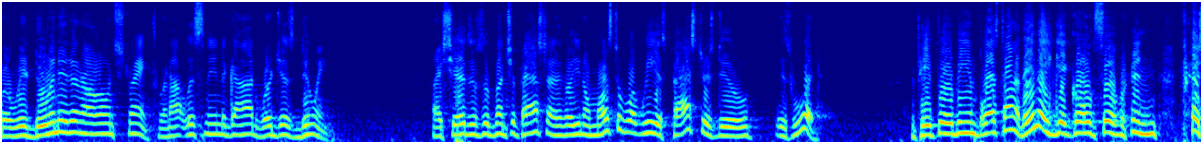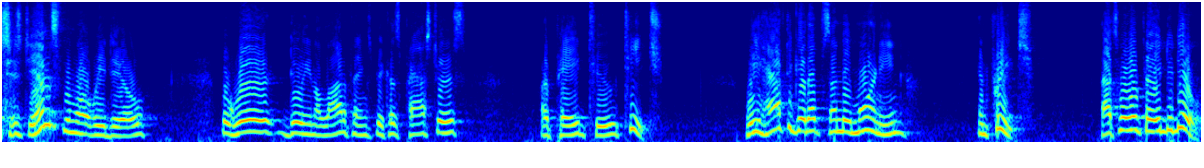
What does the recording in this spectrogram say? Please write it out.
where we're doing it in our own strength. We're not listening to God, we're just doing. I shared this with a bunch of pastors. I go, you know, most of what we as pastors do is wood. The people are being blessed on it. They may get gold, silver, and precious gems from what we do, but we're doing a lot of things because pastors are paid to teach. We have to get up Sunday morning and preach. That's what we're paid to do.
